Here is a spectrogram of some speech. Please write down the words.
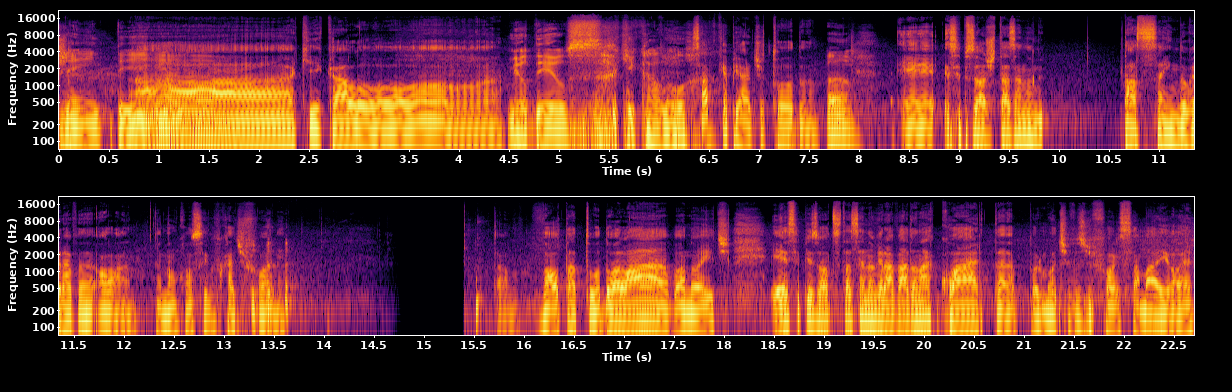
Gente. Ah, que calor. Meu Deus, que calor. Sabe o que é pior de tudo? Ah, É, esse episódio tá sendo. Tá sendo gravado. Olha lá, eu não consigo ficar de fone. então, volta tudo. Olá, boa noite. Esse episódio está sendo gravado na quarta, por motivos de força maior.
